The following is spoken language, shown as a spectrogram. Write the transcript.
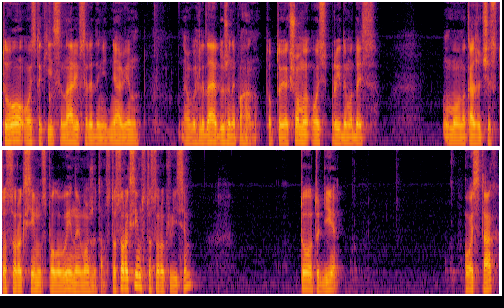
то ось такий сценарій всередині дня він е, виглядає дуже непогано. Тобто, якщо ми ось прийдемо десь, умовно кажучи, 147,5, може там 147-148, то тоді ось так.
